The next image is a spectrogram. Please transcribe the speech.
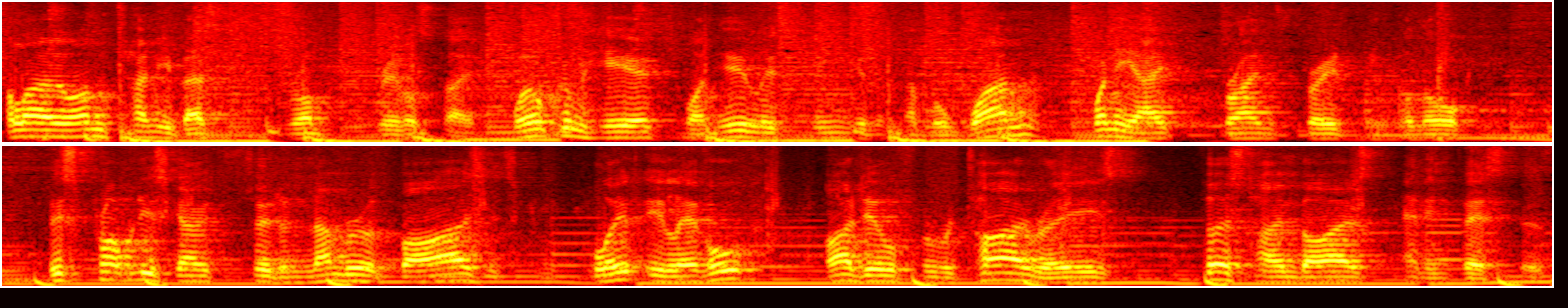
Hello, I'm Tony Bacic from Real Estate. Welcome here to my new listing at number 128 Frome Street in Glenorchy. This property is going to suit a number of buyers. It's completely level, ideal for retirees, first home buyers and investors.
